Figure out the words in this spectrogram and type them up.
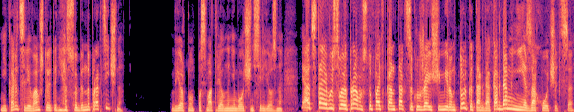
Не кажется ли вам, что это не особенно практично? Бьоркмунд посмотрел на него очень серьезно. «Я отстаиваю свое право вступать в контакт с окружающим миром только тогда, когда мне захочется.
